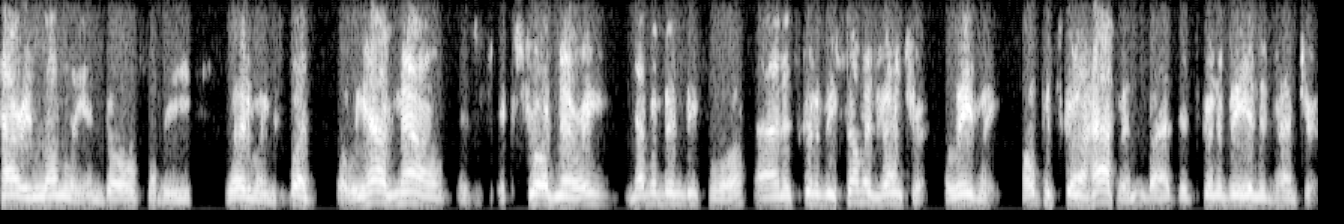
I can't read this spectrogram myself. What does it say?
Harry Lumley in goal for the Red Wings. But what we have now is extraordinary, never been before, and it's going to be some adventure. Believe me. Hope it's going to happen, but it's going to be an adventure.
